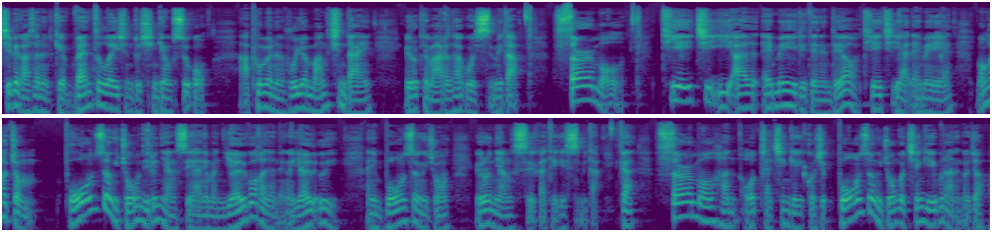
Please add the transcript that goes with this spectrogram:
집에 가서는 이렇게 ventilation도 신경 쓰고 아프면은 훈련 망친다 이렇게 말을 하고 있습니다. thermal T-H-E-R-M-A-L이 되는데요. T-H-E-R-M-A-L 뭔가 좀 보온성이 좋은 이런 양스에 아니면 열과 관련된 거, 열의 아니면 보온성이 좋은 이런 양스가 되겠습니다. 그러니까 thermal한 옷 잘 챙겨 입고 즉 보온성이 좋은 거 챙겨 입으라는 거죠.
